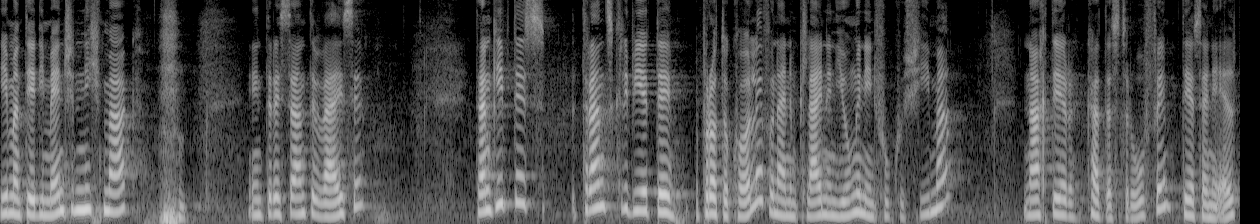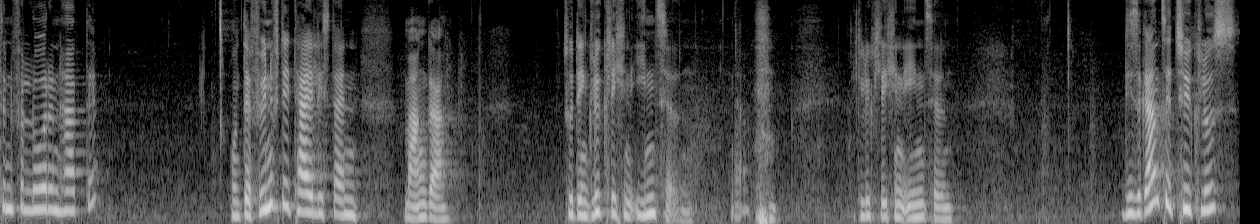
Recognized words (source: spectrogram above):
jemand, der die Menschen nicht mag, interessanterweise. Dann gibt es transkribierte Protokolle von einem kleinen Jungen in Fukushima nach der Katastrophe, der seine Eltern verloren hatte. Und der fünfte Teil ist ein Manga zu den glücklichen Inseln. Ja. Die glücklichen Inseln. Dieser ganze Zyklus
